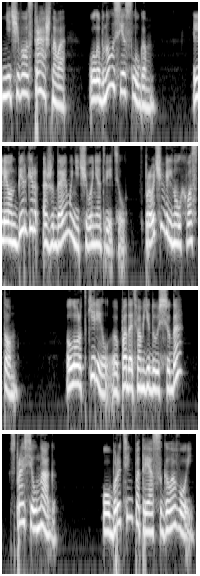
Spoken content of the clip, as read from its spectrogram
«Ничего страшного», — улыбнулась я слугам. Леон Бергер ожидаемо ничего не ответил. Впрочем, вильнул хвостом. «Лорд Кирилл, подать вам еду сюда?» — спросил Наг. Оборотень потряс головой.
